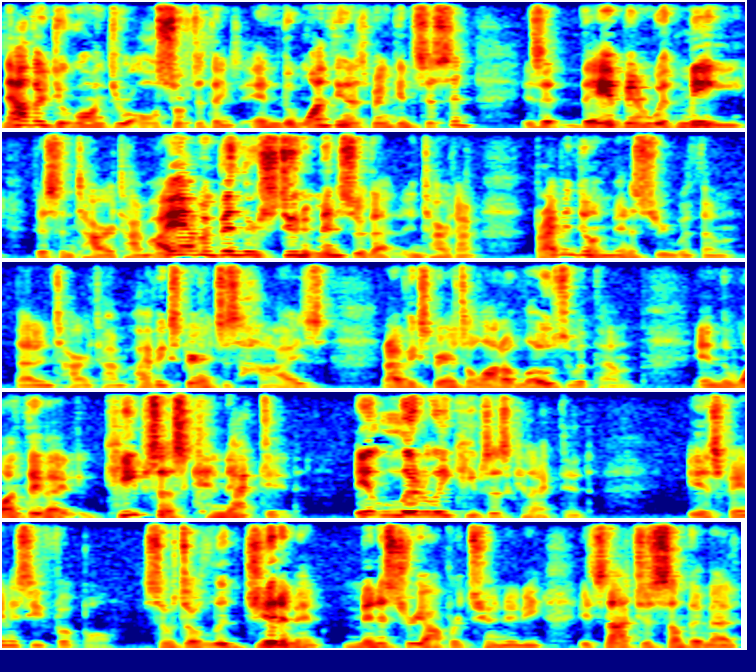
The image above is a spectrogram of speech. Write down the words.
Now they're going through all sorts of things. And the one thing that's been consistent is that they have been with me this entire time. I haven't been their student minister that entire time, but I've been doing ministry with them that entire time. I've experienced highs and I've experienced a lot of lows with them. And the one thing that keeps us connected, it literally keeps us connected, is fantasy football. So it's a legitimate ministry opportunity. It's not just something that,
